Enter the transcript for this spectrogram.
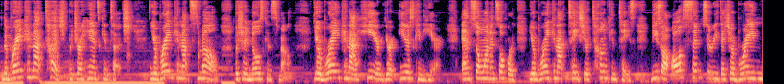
The brain cannot touch, but your hands can touch. Your brain cannot smell, but your nose can smell. Your brain cannot hear, your ears can hear, and so on and so forth. Your brain cannot taste, your tongue can taste. These are all sensory that your brain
